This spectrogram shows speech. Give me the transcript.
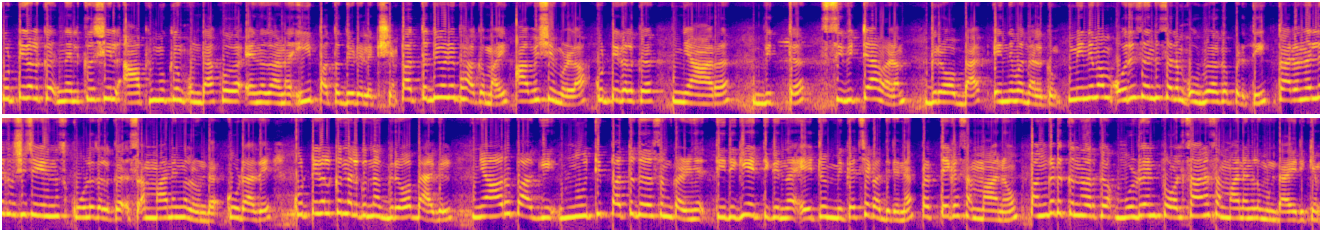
കുട്ടികൾക്ക് നെൽകൃഷിയിൽ ആഭിമുഖ്യം ഉണ്ടാക്കുക എന്നതാണ് ഈ പദ്ധതിയുടെ ലക്ഷ്യം. പദ്ധതിയുടെ ഭാഗമായി ആവശ്യമുള്ള കുട്ടികൾക്ക് ഞാറ് വിത്ത് സിവിറ്റാവളം ഗ്രോ ബാഗ് എന്നിവ നൽകും. മിനിമം ഒരു സെന്റ് സ്ഥലം ഉപയോഗപ്പെടുത്തി കരനെല്ല് കൃഷി ചെയ്യുന്ന സ്കൂളുകൾക്ക് സമ്മാനങ്ങളുണ്ട്. കൂടാതെ കുട്ടികൾക്ക് നൽകുന്ന ഗ്രോ ബാഗിൽ ഞാറുപാകി നൂറ്റി പത്ത് ദിവസം കഴിഞ്ഞ് തിരികെ എത്തിക്കുന്ന ഏറ്റവും മികച്ച കതിരിന് പ്രത്യേക സമ്മാനവും പങ്കെടുക്കുന്നവർക്ക് മുഴുവൻ പ്രോത്സാഹന സമ്മാനങ്ങളും ഉണ്ടായിരിക്കും.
